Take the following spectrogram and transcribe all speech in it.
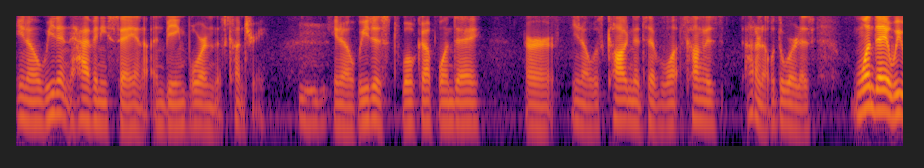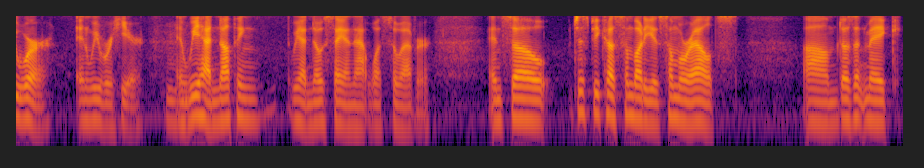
you know, we didn't have any say in, in being born in this country. mhm. You know, we just woke up one day or, you know, was cognitive, cognitive, I don't know what the word is. One day we were, and we were here. And we had nothing, we had no say in that whatsoever. And so just because somebody is somewhere else um, doesn't make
